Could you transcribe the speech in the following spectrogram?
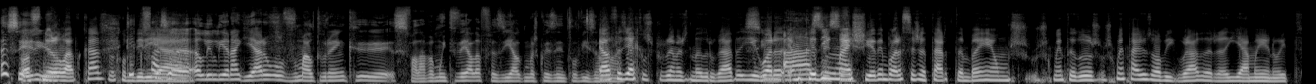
A Ou sério? senhora lá de casa, como que é que diria. faz a, a Liliana Aguiar? Houve uma altura em que se falava muito dela, fazia algumas coisas em televisão. Ela não é? fazia aqueles programas de madrugada e Sim. agora é um Ah, bocadinho sim, mais sim. cedo, embora seja tarde também, é uns, uns comentadores, uns comentários ao Big Brother aí à meia-noite.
